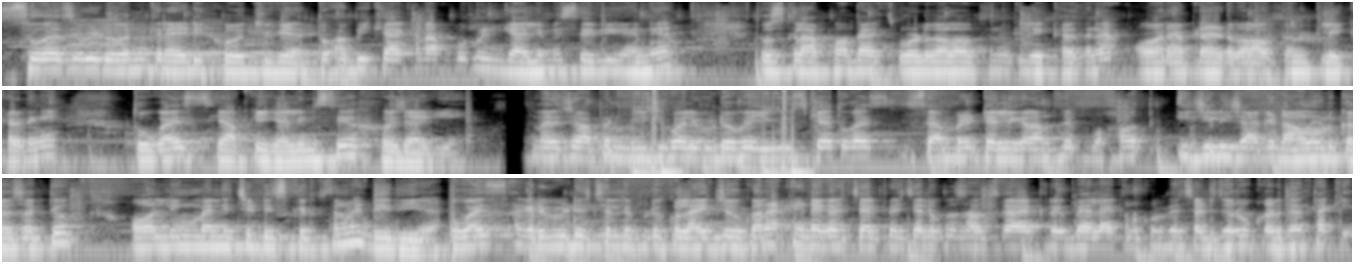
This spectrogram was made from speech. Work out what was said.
सो ऐसे वीडियो बन के रेडी हो चुके हैं। तो अभी क्या करना आपको अपनी गैलरी में सेव ही करना है। तो उसके लिए आपको आप एक्सपोर्ट वाला ऑप्शन क्लिक कर देना है और ऐप राइट वाला ऑप्शन क्लिक कर देंगे। तो गाइस ये आपकी गैलरी में सेव हो जाएगी। मैंने जहाँ पर म्यूज़िक वाली वीडियो का यूज़ किया तो वैसे इसे हमारे मेरे टेलीग्राम से बहुत इजीली जाके डाउनलोड कर सकते हो और लिंक मैंने नीचे डिस्क्रिप्शन में दे दिया है। तो गाइस अगर वीडियो चलते वीडियो को लाइक ज़रूर करना एंड अगर चैनल पर चैनल को सब्सक्राइब कर बेल आइकन को सेट ज़रूर कर दें ताकि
